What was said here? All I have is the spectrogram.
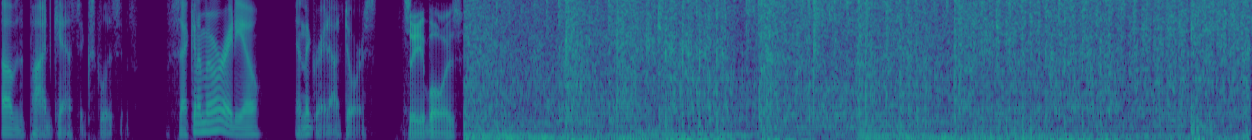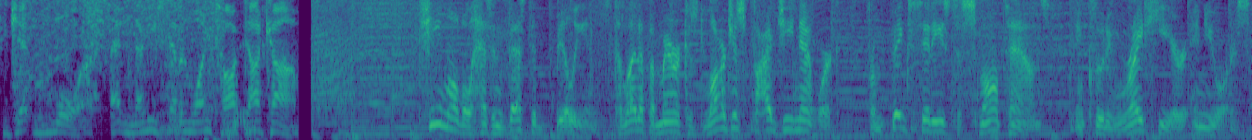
of the podcast exclusive of Second Amendment Radio and the Great Outdoors. See you, boys. Get more at 971talk.com. T-Mobile has invested billions to light up America's largest 5G network from big cities to small towns, including right here in yours.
